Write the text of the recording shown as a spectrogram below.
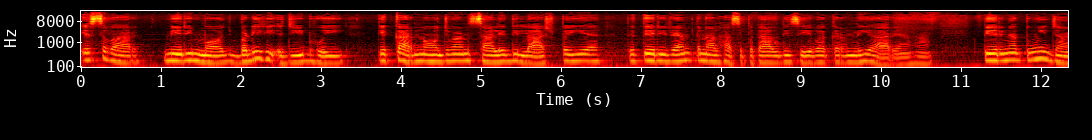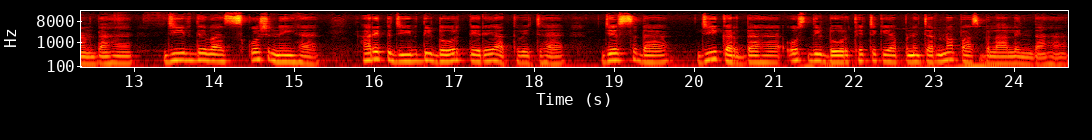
ਇਸ ਵਾਰ ਮੇਰੀ ਮੌਜ ਬੜੀ ਹੀ ਅਜੀਬ ਹੋਈ ਕਿ ਘਰ ਨੌਜਵਾਨ ਸਾਲੇ ਦੀ লাশ ਪਈ ਹੈ ਤੇ ਤੇਰੀ ਰਹਿਮਤ ਨਾਲ ਹਸਪਤਾਲ ਦੀ ਸੇਵਾ ਕਰਨ ਲਈ ਆ ਰਿਹਾ ਹਾਂ। ਤੇਰੀਆਂ ਤੂੰ ਹੀ ਜਾਣਦਾ ਹੈ। ਜੀਵ ਦੇ ਵੱਸ ਕੁਛ ਨਹੀਂ ਹੈ। ਹਰ ਇੱਕ ਜੀਵ ਦੀ ਡੋਰ ਤੇਰੇ ਹੱਥ ਵਿੱਚ ਹੈ। ਜਿਸ ਦਾ ਜੀ ਕਰਦਾ ਹੈ, ਉਸ ਦੀ ਡੋਰ ਖਿੱਚ ਕੇ ਆਪਣੇ ਚਰਨਾਂ ਪਾਸ ਬੁਲਾ ਲੈਂਦਾ ਹੈ।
